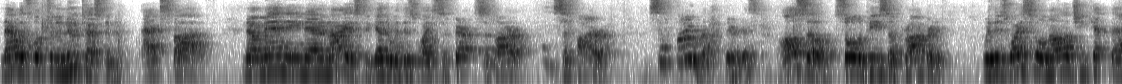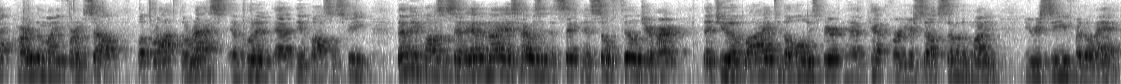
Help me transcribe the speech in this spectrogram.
Now let's look to the New Testament, Acts 5. Now a man named Ananias, together with his wife Sapphira, Sapphira, Sapphira, there it is, also sold a piece of property. With his wife's full knowledge, he kept back part of the money for himself, but brought the rest and put it at the apostles' feet. Then the apostle said, Ananias, how is it that Satan has so filled your heart that you have lied to the Holy Spirit and have kept for yourself some of the money you received for the land?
